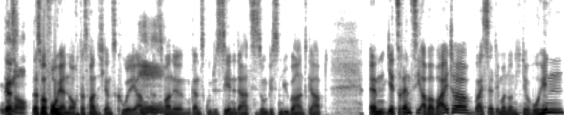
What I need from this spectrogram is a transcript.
Das, Genau. Das war vorher noch, das fand ich ganz cool, ja. Mhm. Das war eine ganz gute Szene, da hat sie so ein bisschen Überhand gehabt. Ähm, jetzt rennt sie aber weiter, weiß halt immer noch nicht mehr wohin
